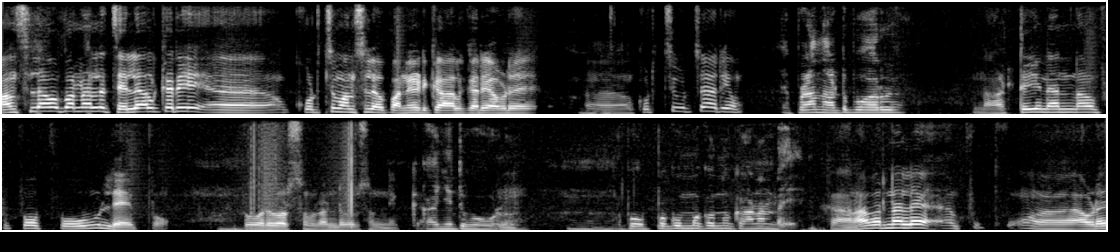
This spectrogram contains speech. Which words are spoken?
മനസ്സിലാവും പറഞ്ഞാൽ ചില ആൾക്കാർ കുറച്ച് മനസ്സിലാവും. പണിയെടുക്കുക ആൾക്കാരെ അവിടെ കുറച്ച് കുറച്ച് അറിയാം. എപ്പോഴാണ് നാട്ടിൽ പോവാറ് നാട്ടിൽ ഞാൻ ഇപ്പോൾ പോവില്ലേ ഇപ്പോൾ ഇപ്പോൾ ഒരു വർഷം രണ്ട് വർഷം നിൽക്കാം. കഴിഞ്ഞിട്ട് പോവുള്ളൂ. അപ്പോൾ ഉപ്പക്കും ഉമ്മക്കൊന്നും കാണണ്ടേ? കാണാൻ പറഞ്ഞാൽ അവിടെ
